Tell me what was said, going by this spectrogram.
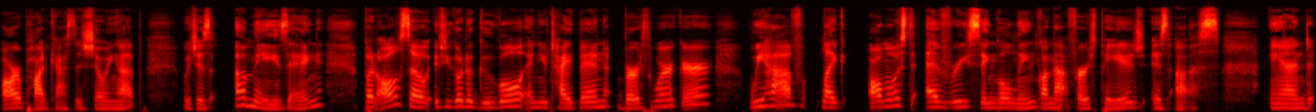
our podcast is showing up, which is amazing. But also, if you go to Google and you type in birth worker, we have like almost every single link on that first page is us. And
